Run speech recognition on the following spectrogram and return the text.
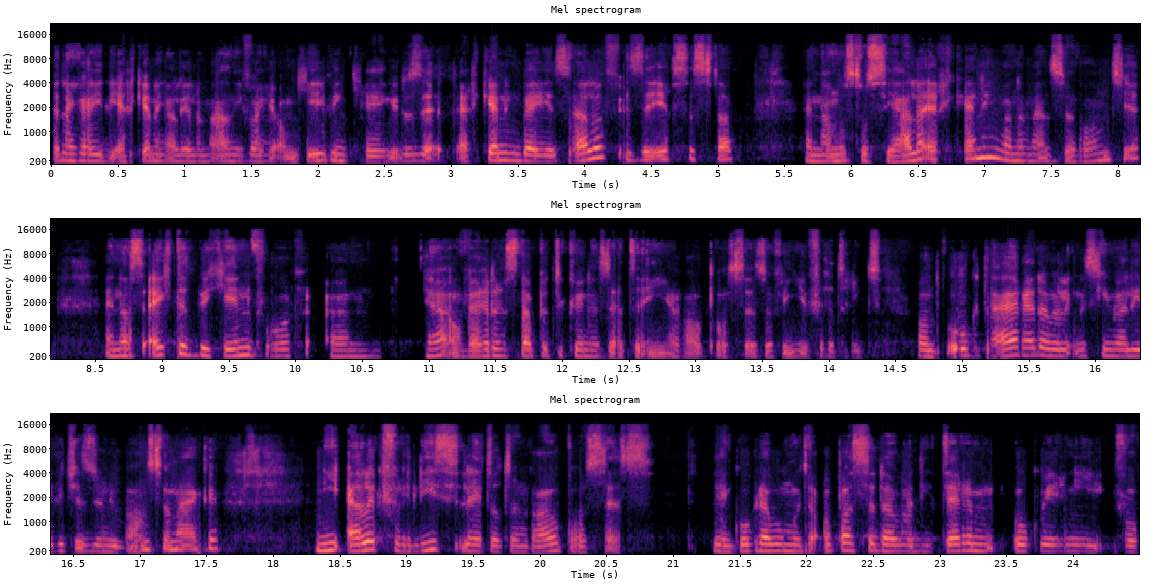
en dan ga je die erkenning al helemaal niet van je omgeving krijgen. Dus de erkenning bij jezelf is de eerste stap. En dan de sociale erkenning van de mensen rond je. En dat is echt het begin voor, um, ja, om verdere stappen te kunnen zetten in je rouwproces of in je verdriet. Want ook daar, hè, daar wil ik misschien wel eventjes de nuance maken, niet elk verlies leidt tot een rouwproces. Ik denk ook dat we moeten oppassen dat we die term ook weer niet voor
